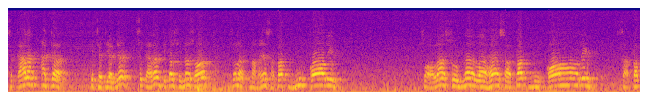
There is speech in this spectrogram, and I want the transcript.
Sekarang ada kejadiannya sekarang kita sunnah sholat, sholat namanya sabab mukorin sholat sunnah laha sabab mukorin sabab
